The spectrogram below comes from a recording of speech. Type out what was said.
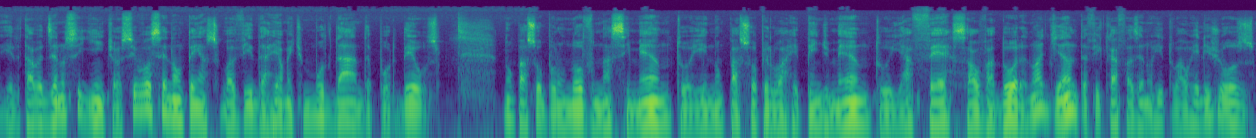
Ele estava dizendo o seguinte: ó, se você não tem a sua vida realmente mudada por Deus, não passou por um novo nascimento e não passou pelo arrependimento e a fé salvadora, não adianta ficar fazendo ritual religioso.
